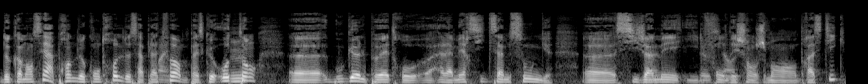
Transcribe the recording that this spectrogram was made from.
de commencer à prendre le contrôle de sa plateforme parce que autant mm. euh, Google peut être à la merci de Samsung euh, si jamais ils font des changements drastiques.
